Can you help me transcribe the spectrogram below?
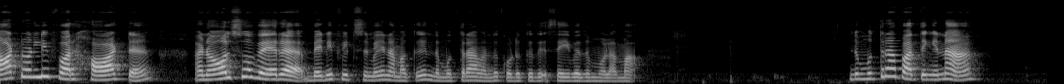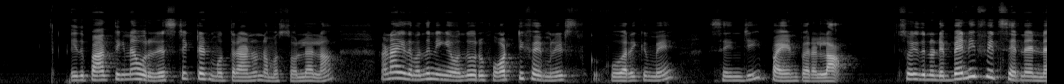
not only for heart and also வேறு பெனிஃபிட்ஸுமே நமக்கு இந்த முத்ரா வந்து கொடுக்குது செய்வது மூலமாக இந்த முத்ரா பார்த்தீங்கன்னா இது பார்த்தீங்கன்னா ஒரு ரெஸ்ட்ரிக்டட் முத்ரான்னு நம்ம சொல்லலாம். ஆனால் இதை வந்து நீங்கள் வந்து ஒரு ஃபார்ட்டி ஃபைவ் மினிட்ஸ் வரைக்குமே செஞ்சு பயன்பெறலாம். ஸோ இதனுடைய பெனிஃபிட்ஸ் என்னென்ன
